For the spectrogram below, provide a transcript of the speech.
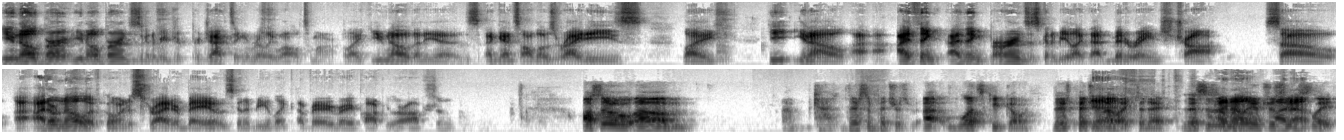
You know, Burn. You know, Burnes is going to be projecting really well tomorrow. Like you know that he is against all those righties. Like he, you know, I, I think I think Burnes is going to be like that mid range chalk. So I, I don't know if going to Strider Bello is going to be like a very very popular option. Also, um, God, there's some pictures. Uh, let's keep going. There's pictures yeah. I like today. This is a know, really interesting slate.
